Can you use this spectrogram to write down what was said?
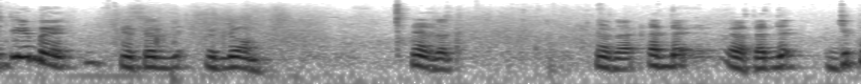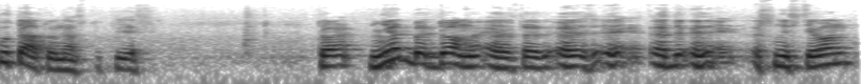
Если бы этот дом, этот, это, это, это, депутат у нас тут есть, то нет бы дома это, э, э, э, э, снести, он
